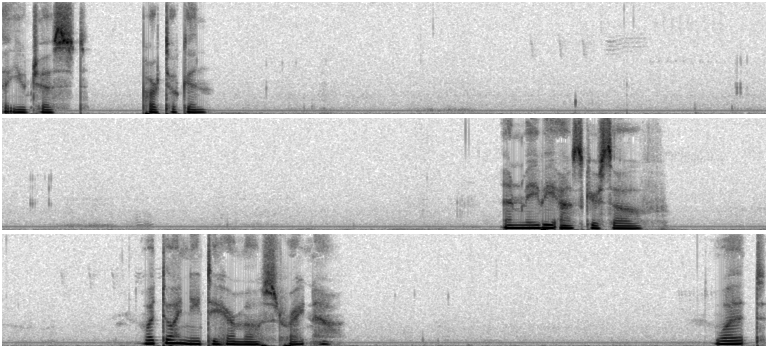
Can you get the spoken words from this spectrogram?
that you just partook in. And maybe ask yourself, what do I need to hear most right now? What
